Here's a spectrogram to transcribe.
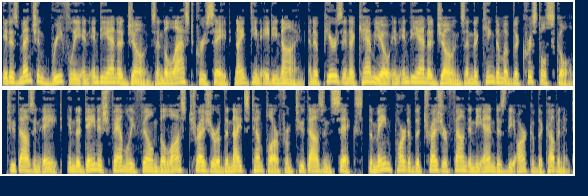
It is mentioned briefly in Indiana Jones and the Last Crusade 1989 and appears in a cameo in Indiana Jones and the Kingdom of the Crystal Skull 2008. .In the Danish family film The Lost Treasure of the Knights Templar from 2006, the main part of the treasure found in the end is the Ark of the Covenant.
